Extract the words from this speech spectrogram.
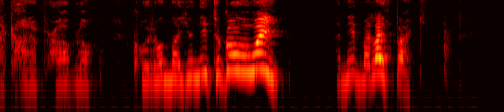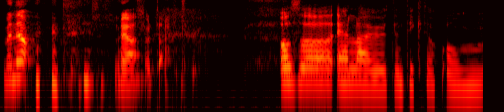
I got a problem. Korona, you need to go away! I need my life back. Men ja. Ja. Og så jeg la ut en TikTok om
